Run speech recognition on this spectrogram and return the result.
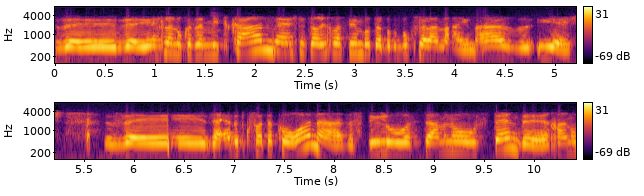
ו- ויש לנו כזה מתקן אה, שצריך לשים בו את הבקבוק של המים, אז יש. וזה היה בתקופת הקורונה, אז אפילו שמנו סטנד, אה, הכנו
